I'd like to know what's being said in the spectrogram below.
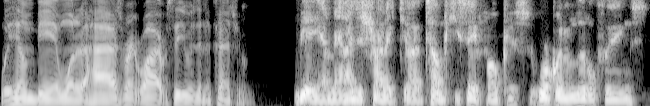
with him being one of the highest ranked wide receivers in the country? Yeah, yeah, man. I just try to uh, tell him to stay focused, work on the little things.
